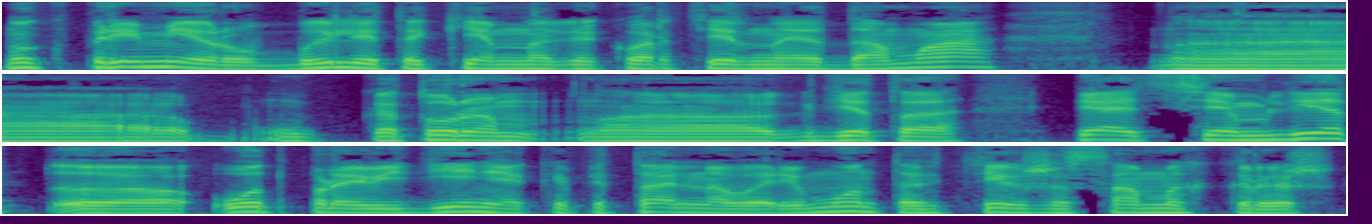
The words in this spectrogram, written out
Ну, к примеру, были такие многоквартирные дома, которым где-то 5-7 лет э, от проведения капитального ремонта тех же самых крыш.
